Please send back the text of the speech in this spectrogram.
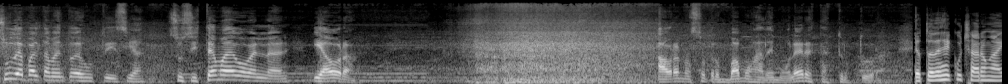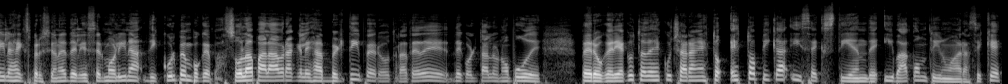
su departamento de justicia, su sistema de gobernar y ahora ahora nosotros vamos a demoler esta estructura. Ustedes escucharon ahí las expresiones de Eliezer Molina. Disculpen porque pasó la palabra que les advertí, pero traté de, cortarlo, no pude. Pero quería que ustedes escucharan esto. Esto pica y se extiende y va a continuar. Así que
